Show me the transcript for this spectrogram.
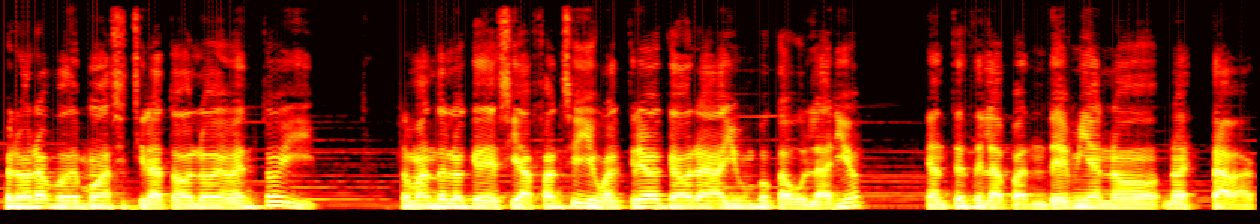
Pero ahora podemos asistir a todos los eventos y tomando lo que decía Fancy, igual creo que ahora hay un vocabulario que antes de la pandemia no, no estaba.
